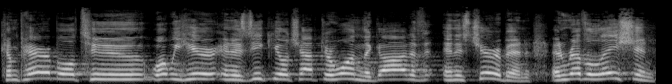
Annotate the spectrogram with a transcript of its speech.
comparable to what we hear in Ezekiel chapter 1, the God of, and his cherubim, and Revelation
